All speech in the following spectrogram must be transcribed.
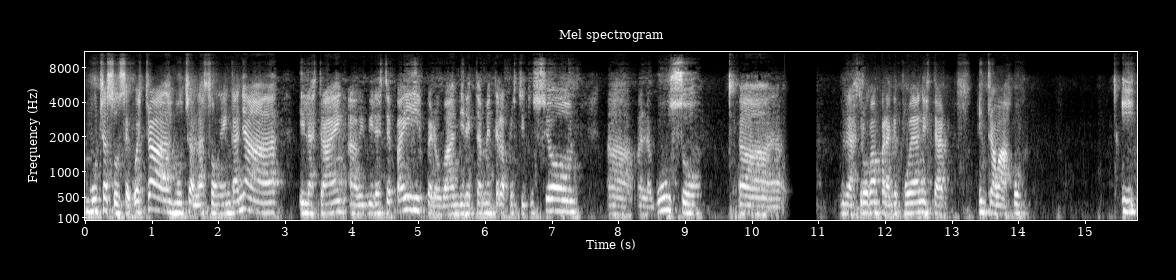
muchas son secuestradas, muchas las son engañadas y las traen a vivir a este país, pero van directamente a la prostitución, al abuso, las drogan para que puedan estar en trabajo. Y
